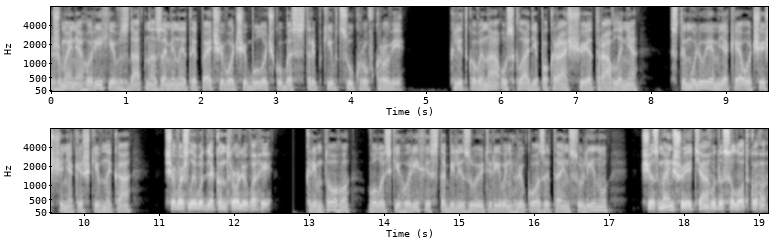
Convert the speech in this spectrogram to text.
Жменя горіхів здатна замінити печиво чи булочку без стрибків цукру в крові. Клітковина у складі покращує травлення, стимулює м'яке очищення кишківника, що важливо для контролю ваги, крім того, волоські горіхи стабілізують рівень глюкози та інсуліну, що зменшує тягу до солодкого.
